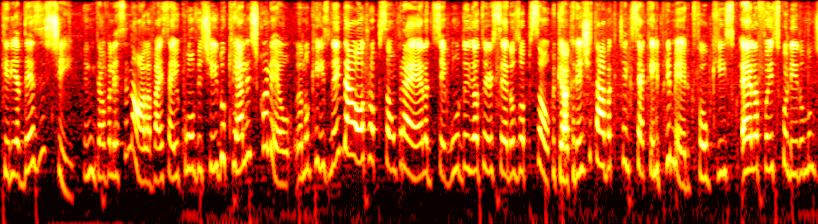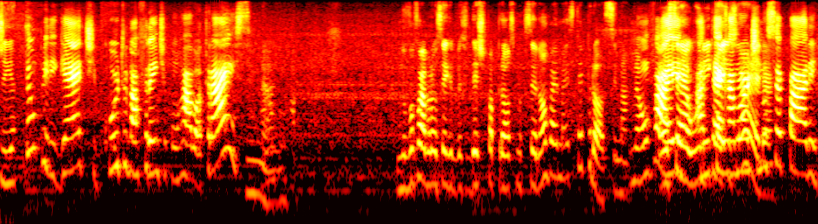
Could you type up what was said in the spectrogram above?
queria desistir. Então eu falei assim, não, ela vai sair com o vestido que ela escolheu. Eu não quis nem dar outra opção pra ela, de segunda e de terceira opção. Porque eu acreditava que tinha que ser aquele primeiro, que foi o que ela foi escolhido no dia. Tem um piriguete curto na frente com rabo atrás? Não. Não vou falar pra você que você deixa pra próxima, que você não vai mais ter próxima. Não vai, Essa é a única até que a morte não separe.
